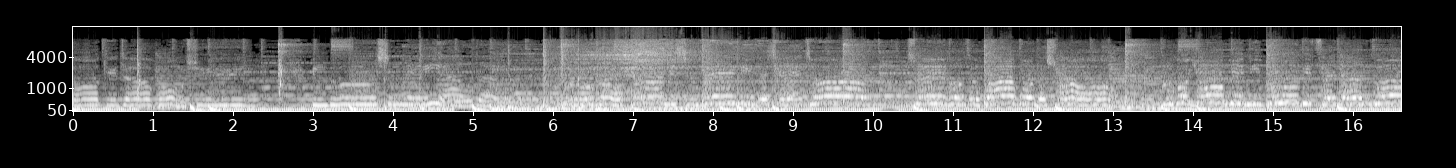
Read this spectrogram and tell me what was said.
我给的或许并不是你要的，如果分离是唯一的解脱，最后的话我来说，如果永远你不必再难过。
